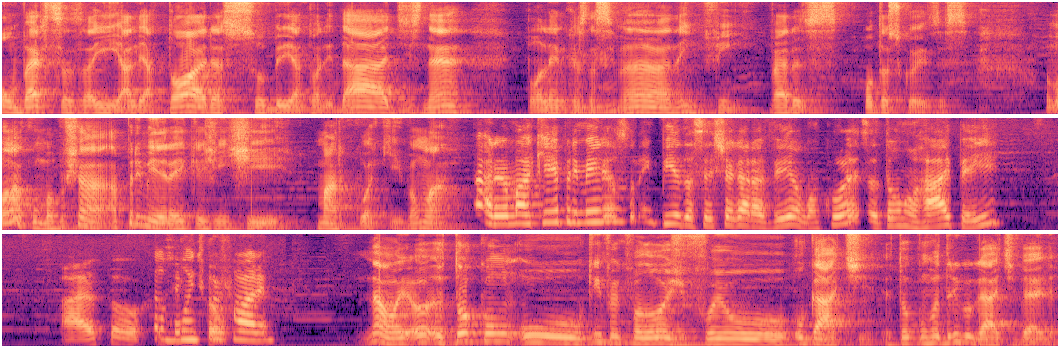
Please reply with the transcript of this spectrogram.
conversas aí aleatórias sobre atualidades, né? Polêmicas da semana, enfim, várias outras coisas. Vamos lá, Kumba, puxa a primeira aí que a gente marcou aqui. Vamos lá. Cara, eu marquei a primeira as Olimpíadas. Vocês chegaram a ver alguma coisa? Estão no hype aí? Ah, eu tô. Tô eu muito tô. por fora. Não, eu, eu tô com o. Quem foi que falou hoje? Foi o, o Gatti. Eu tô com o Rodrigo Gatti, velho.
